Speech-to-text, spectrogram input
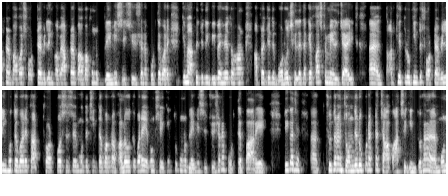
আপনার বাবা শর্ট ট্রাভেলিং হবে, আপনার বাবা কোনো ব্লেমিশ সিচুয়েশনে পড়তে পারে, কিংবা আপনি যদি বিবাহিত হন, আপনার যদি বড় ছেলে থাকে ফার্স্ট মেল চাইল্ড হ্যাঁ তার ক্ষেত্রেও কিন্তু শর্ট ট্রাভেলিং হতে পারে, তার থট প্রসেসের মধ্যে চিন্তা ভাবনা ভালো হতে পারে এবং সে কিন্তু কোনো ব্লেমিশ সিচুয়েশনে পড়তে পারে। ঠিক আছে? সুতরাং চন্দ্রের উপর একটা চাপ আছে কিন্তু হ্যাঁ? মন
